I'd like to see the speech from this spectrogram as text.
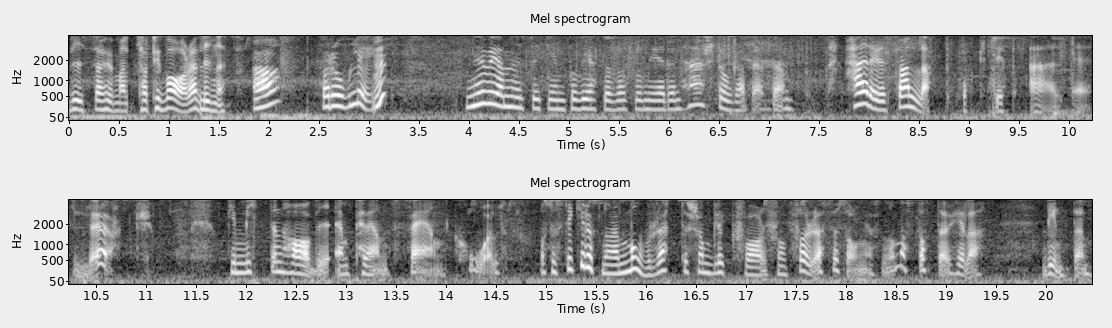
visa hur man tar tillvara linet. ja, vad roligt. Nu är jag nyfiken på att veta vad som är den här stora bädden. Här är det sallad och det är eh, lök. Och I mitten har vi en perenn fänkål. Och så sticker det upp några morötter som blev kvar från förra säsongen så de har stått där hela vintern.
